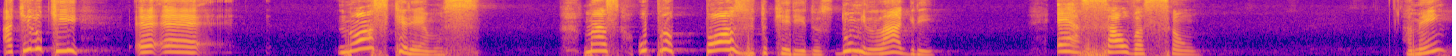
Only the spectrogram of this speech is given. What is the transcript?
aquilo que é, é, nós queremos, mas o propósito, queridos, do milagre é a salvação. Amém?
